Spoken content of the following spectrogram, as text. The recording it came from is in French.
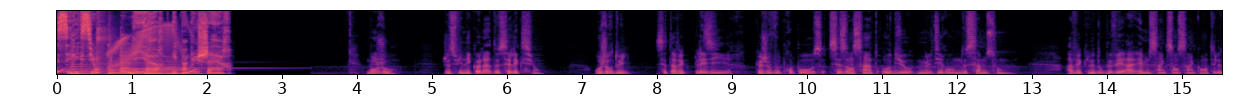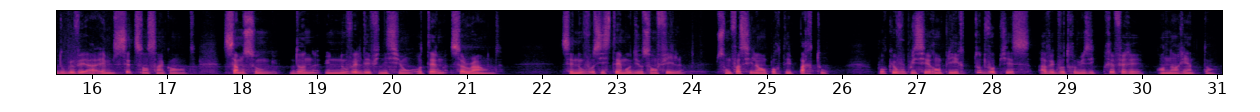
Sélection, meilleur et pas plus cher. Bonjour, je suis Nicolas de Sélection. Aujourd'hui, c'est avec plaisir que je vous propose ces enceintes audio multiroom de Samsung. Avec le WAM 550 et le WAM 750, Samsung donne une nouvelle définition au terme surround. Ces nouveaux systèmes audio sans fil sont faciles à emporter partout pour que vous puissiez remplir toutes vos pièces avec votre musique préférée en un rien de temps.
